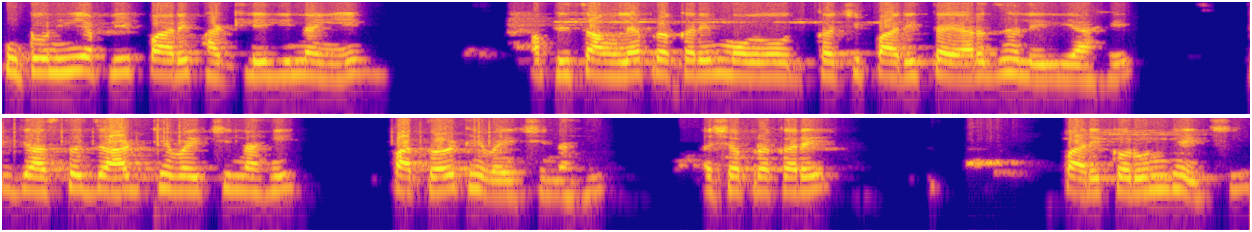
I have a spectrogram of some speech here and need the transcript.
कुठूनही आपली पारी फाटलेली नाहीये. आपली चांगल्या प्रकारे मोदकाची पारी तयार झालेली आहे. ती जास्त जाड ठेवायची नाही पातळ ठेवायची नाही. अशा प्रकारे पारी करून घ्यायची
